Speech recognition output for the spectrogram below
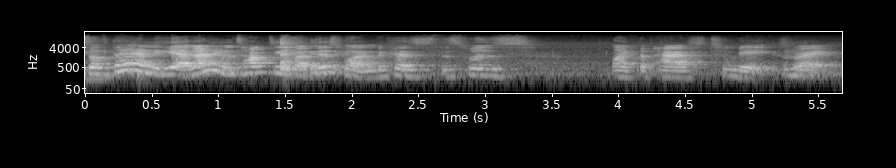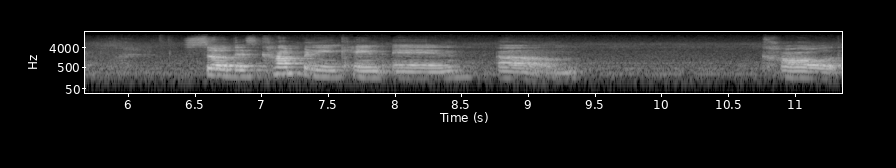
so then yeah, and I didn't even talk to you about this one because this was like the past two days, Mhm. right? So this company came in um, called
